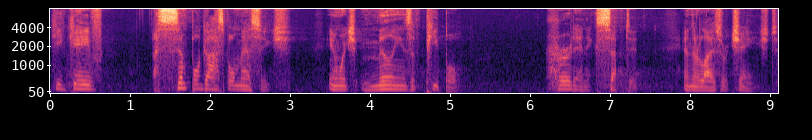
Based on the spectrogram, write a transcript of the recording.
he gave a simple gospel message in which millions of people heard and accepted, and their lives were changed.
